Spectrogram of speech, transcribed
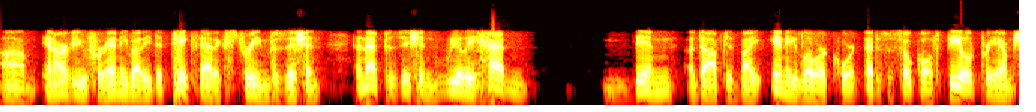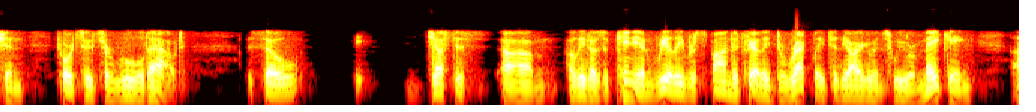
um, in our view, for anybody to take that extreme position and that position really hadn't been adopted by any lower court. That is a so-called field preemption. Tort suits are ruled out. So Justice um, Alito's opinion really responded fairly directly to the arguments we were making. Uh,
